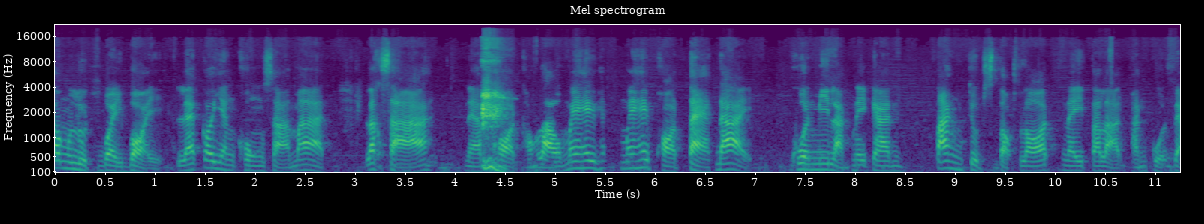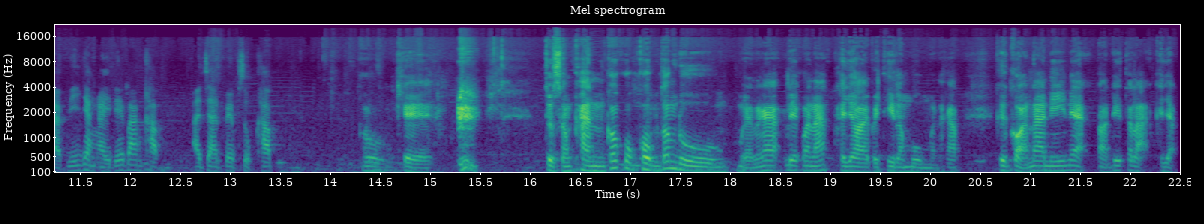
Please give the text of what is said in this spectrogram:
ต้องหลุดบ่อยๆ และก็ยังคงสามารถรักษาแนวพอร์ตของเราไม่ให้ไม่ให้พอร์ตแตกได้ ควรมีหลักในการตั้งจุด stop loss ในตลาดผันผวนแบบนี้ยังไงได้บ้างครับ อาจารย์เปรมสุขครับ โอเค จุดสำคัญก็คงคงต้องดูเหมือนกับเรียกว่านะทยอยไปทีละมุมอะนะครับ คือก่อนหน้านี้เนี่ยตอนที่ตลาดขยับ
